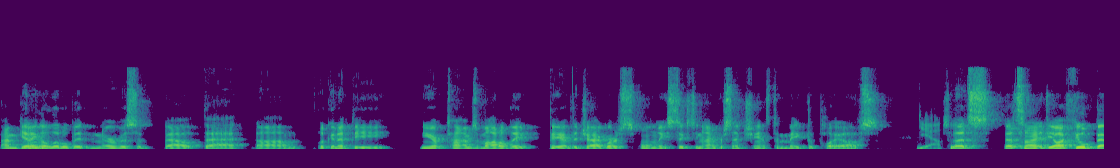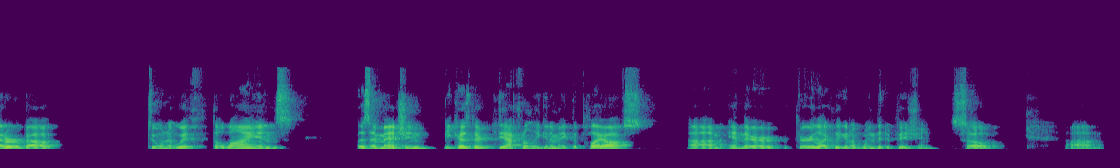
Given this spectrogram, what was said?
I, am getting a little bit nervous about that. Um, looking at the New York Times model, they they have the Jaguars only 69% chance to make the playoffs. Yeah. So that's that's not ideal. I feel better about doing it with the Lions, as I mentioned, because they're definitely going to make the playoffs um, and they're very likely going to win the division. So um,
